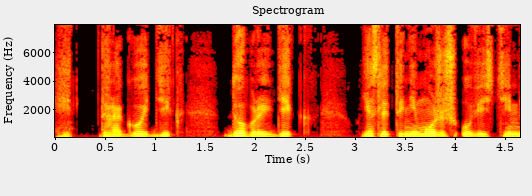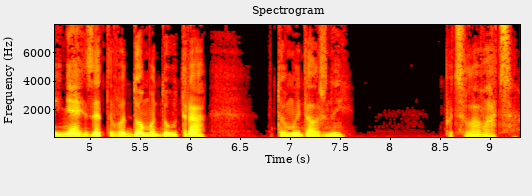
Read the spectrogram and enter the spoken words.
И, дорогой Дик, добрый Дик, если ты не можешь увести меня из этого дома до утра, то мы должны поцеловаться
